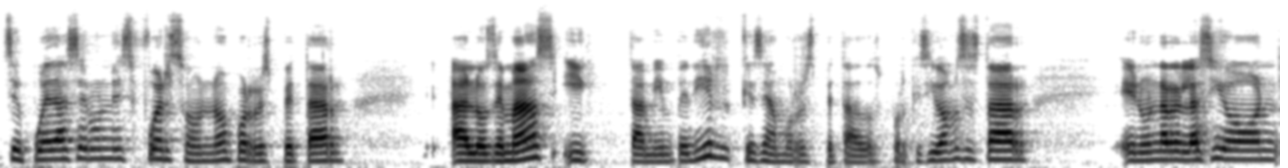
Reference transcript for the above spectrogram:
se puede hacer un esfuerzo, ¿no? Por respetar a los demás y también pedir que seamos respetados, porque si vamos a estar en una relación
